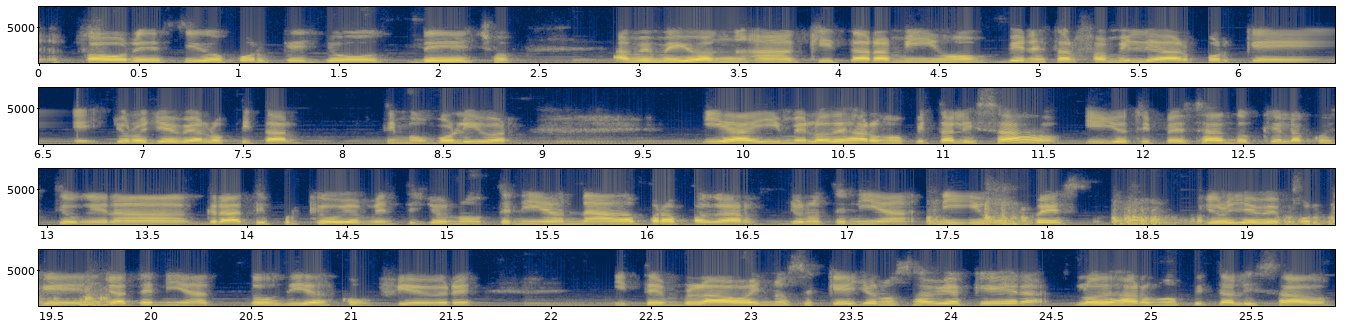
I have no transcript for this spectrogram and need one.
favorecidos porque yo, de hecho, a mí me iban a quitar a mi hijo bienestar familiar porque yo lo llevé al hospital Simón Bolívar y ahí me lo dejaron hospitalizado. Y yo estoy pensando que la cuestión era gratis porque obviamente yo no tenía nada para pagar, yo no tenía ni un peso. Yo lo llevé porque ya tenía dos días con fiebre y temblaba y no sé qué, yo no sabía qué era. Lo dejaron hospitalizado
